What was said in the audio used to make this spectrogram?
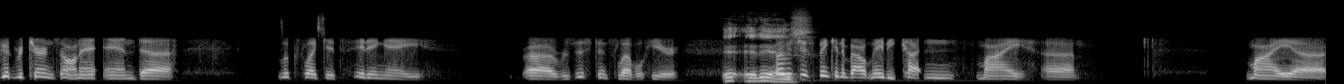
good returns on it, and uh, looks like it's hitting a uh, resistance level here. It, it is. I was just thinking about maybe cutting my uh, my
